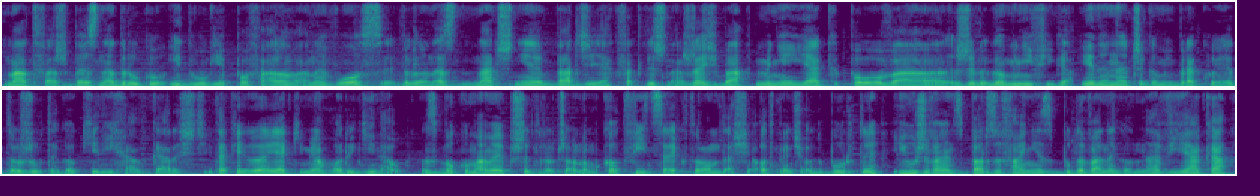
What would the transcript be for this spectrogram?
ma twarz bez nadruku i długie pofalowane włosy. Wygląda znacznie bardziej jak faktyczna rzeźba, mniej jak połowa żywego minifiga. Jedyne czego mi brakuje to żółtego kielicha w garści, takiego jaki miał oryginał. Z boku mamy przytroczoną kotwicę, którą da się odpiąć od burty i używając bardzo fajnie zbudowanego nawijaka,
